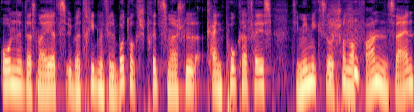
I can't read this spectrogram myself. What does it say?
ohne dass man jetzt übertrieben viel Botox spritzt, zum Beispiel kein Pokerface. Die Mimik soll schon noch vorhanden sein,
